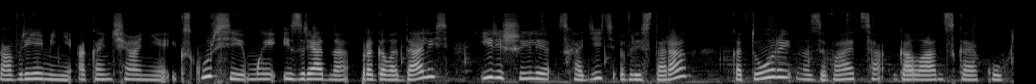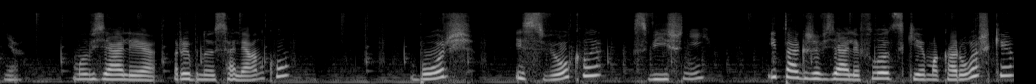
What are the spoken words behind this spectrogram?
Ко времени окончания экскурсии мы изрядно проголодались и решили сходить в ресторан, который называется «Голландская кухня». Мы взяли рыбную солянку, борщ из свеклы с вишней. И также взяли флотские макарошки.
